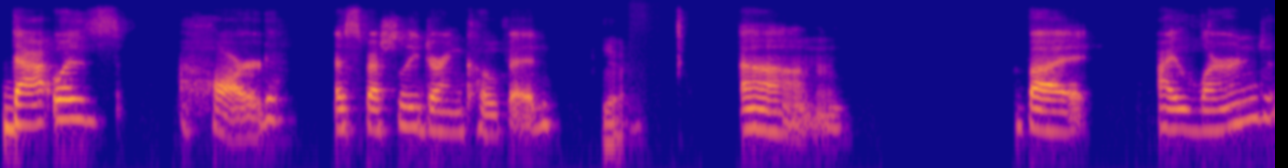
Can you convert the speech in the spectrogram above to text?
That was hard, especially during COVID. Yeah. Um, but I learned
